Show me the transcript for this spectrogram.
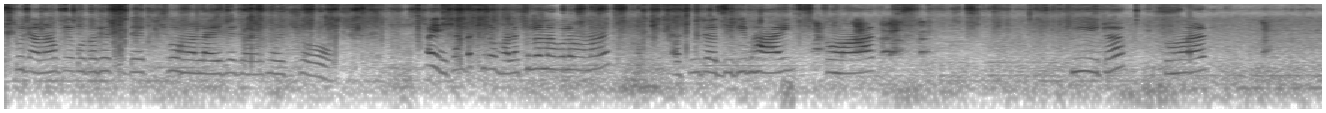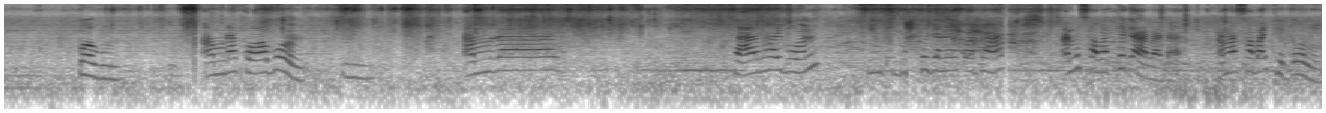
একটু জানাও কে কোথা থেকে দেখছ? আমার লাইফে জয়েন্ট হয়েছো। এই এখানটা ছিল ভালো ছিল না বলে মনে হয়? অসুবিধা দিদি ভাই তোমার? কি এটা? তোমার? কবন। আমরা ক বোন আমরা চার ভাই বোন কিন্তু দুঃখজনের কথা আমি সবার থেকে আলাদা। আমার সবাই থেকেও নেই।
